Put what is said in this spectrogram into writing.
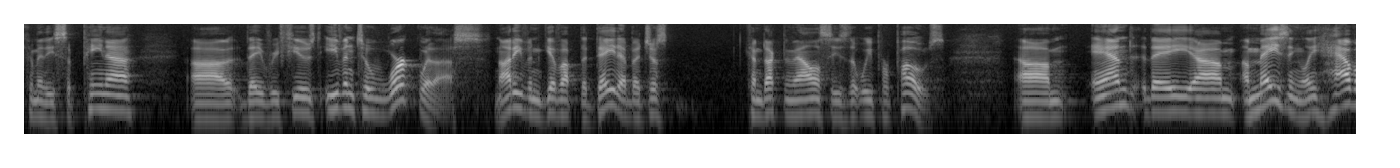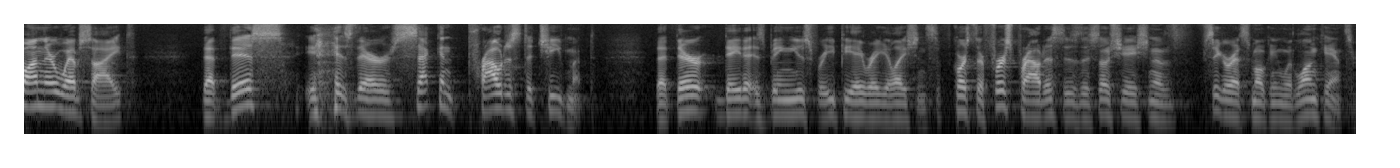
Committee subpoena. Uh, they've refused even to work with us, not even give up the data, but just conduct analyses that we propose. Um, and they um, amazingly have on their website that this is their second proudest achievement that their data is being used for EPA regulations. Of course, their first proudest is the association of cigarette smoking with lung cancer.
